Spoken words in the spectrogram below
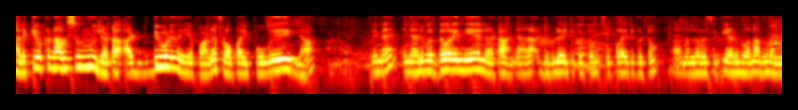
കലക്കി വെക്കേണ്ട ആവശ്യമൊന്നുമില്ല കേട്ടോ. അടിപൊളി നെയ്യപ്പാണ്. ഫ്ലോപ്പായി പോവേ ഇല്ല പിന്നെ ഞാൻ വെറുതെ പറയുന്നേ അല്ല കേട്ടോ. ഞാൻ അടിപൊളിയായിട്ട് കിട്ടും സൂപ്പറായിട്ട് കിട്ടും. നല്ല റെസിപ്പിയാണെന്ന് പറഞ്ഞാൽ അത് നല്ല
